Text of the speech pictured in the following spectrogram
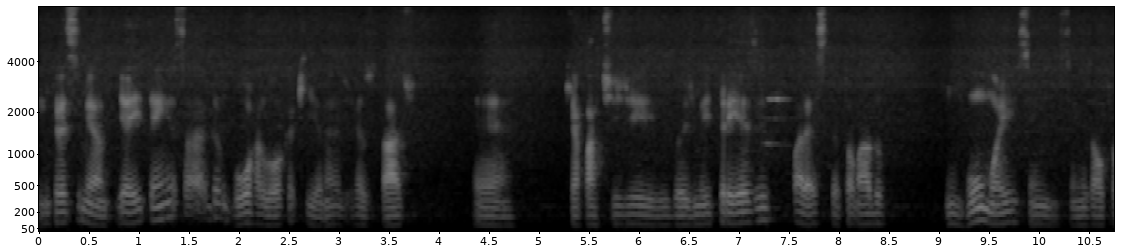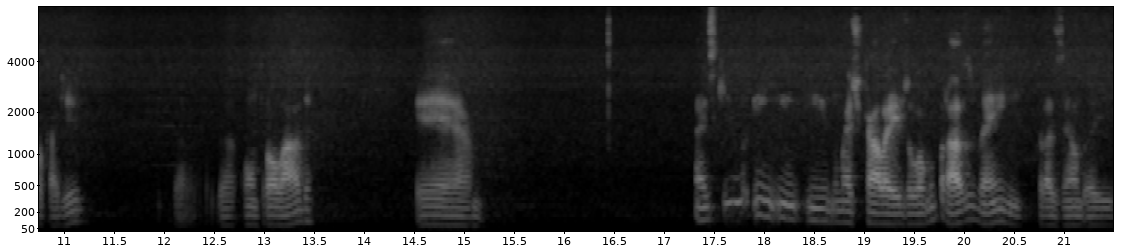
em crescimento. E aí tem essa gangorra louca aqui, né, de resultados, é, que a partir de 2013 parece ter tomado um rumo aí, sem, sem usar o trocadilho, da, da controlada. É, mas que em, em, escala aí de longo prazo vem trazendo aí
